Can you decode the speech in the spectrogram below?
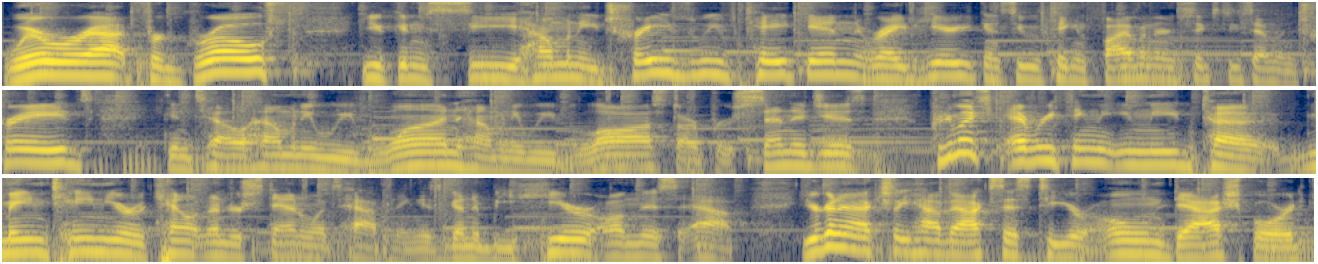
where we're at for growth. You can see how many trades we've taken right here. You can see we've taken 567 trades. You can tell how many we've won, how many we've lost, our percentages. Pretty much everything that you need to maintain your account and understand what's happening is going to be here on this app. You're going to actually have access to your own dashboard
